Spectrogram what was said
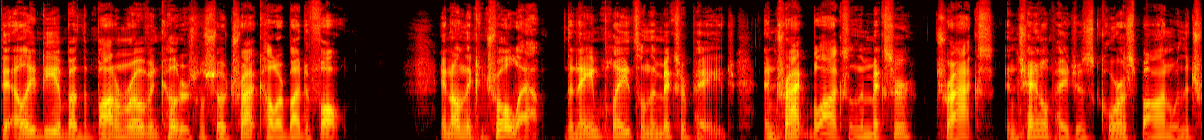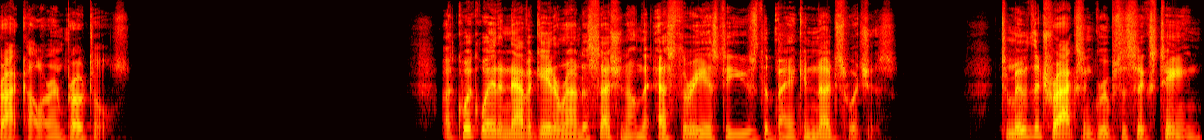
the LED above the bottom row of encoders will show track color by default. And on the Control app, the nameplates on the mixer page and track blocks on the mixer, tracks, and channel pages correspond with the track color in Pro Tools. A quick way to navigate around a session on the S3 is to use the bank and nudge switches. To move the tracks in groups of 16,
